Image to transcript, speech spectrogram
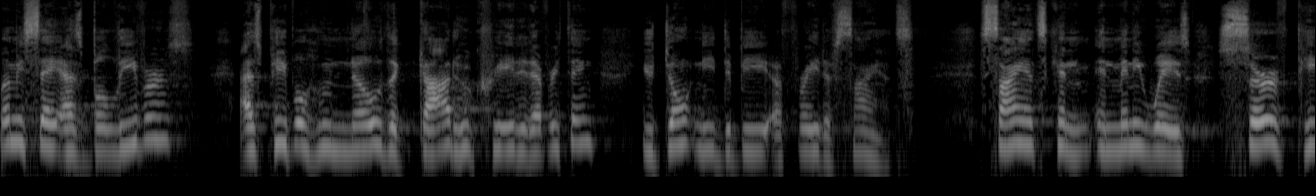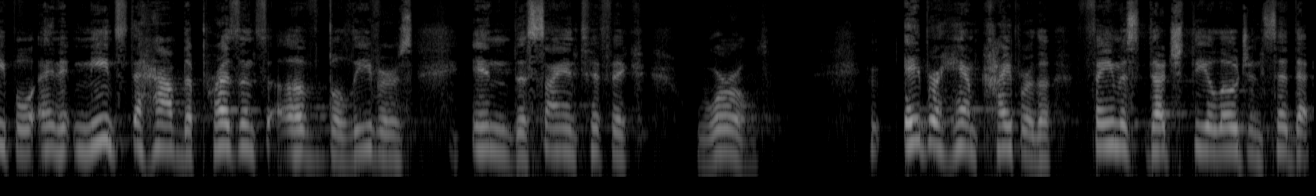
Let me say, as believers, as people who know the God who created everything, you don't need to be afraid of science. Science can, in many ways, serve people, and it needs to have the presence of believers in the scientific world. Abraham Kuyper, the famous Dutch theologian, said that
